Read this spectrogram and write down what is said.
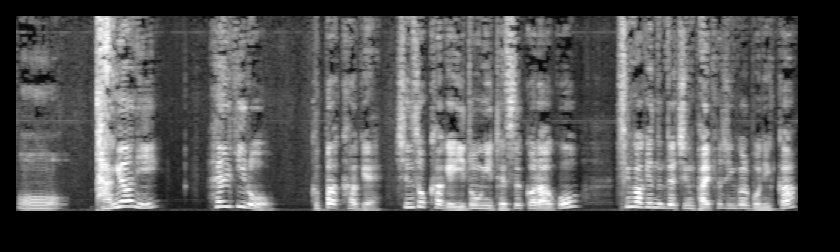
어, 당연히 헬기로 급박하게 신속하게 이동이 됐을 거라고 생각했는데 지금 밝혀진 걸 보니까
